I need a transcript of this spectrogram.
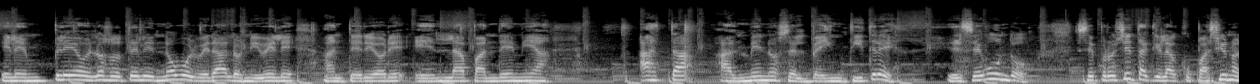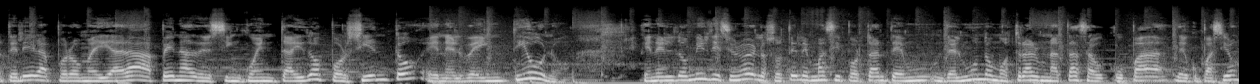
el empleo en los hoteles no volverá a los niveles anteriores en la pandemia hasta al menos el 23 el segundo, se proyecta que la ocupación hotelera promediará apenas del 52% en el 21 en el 2019 los hoteles más importantes del mundo mostraron una tasa de ocupación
